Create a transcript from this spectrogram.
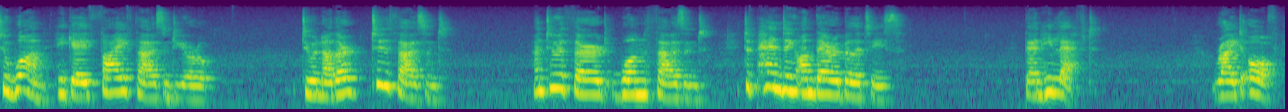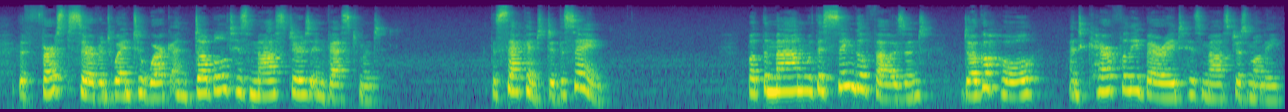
To one he gave 5,000 euro, to another 2,000, and to a third 1,000 depending on their abilities. Then he left. Right off, the first servant went to work and doubled his master's investment. The second did the same. But the man with a single thousand dug a hole and carefully buried his master's money.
